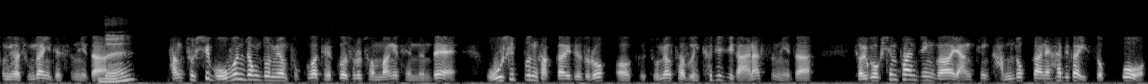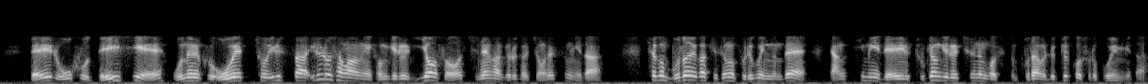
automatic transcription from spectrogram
경기가 중단이 됐습니다. 네. 당초 15분 정도면 복구가 될 것으로 전망이 됐는데 50분 가까이 되도록 어, 그 조명탑은 켜지지가 않았습니다. 결국 심판진과 양팀 감독 간의 합의가 있었고 내일 오후 4시에 오늘 그 5회 초 1사 1루 상황의 경기를 이어서 진행하기로 결정을 했습니다. 최근 무더위가 기승을 부리고 있는데 양 팀이 내일 두 경기를 치르는 것에 좀 부담을 느낄 것으로 보입니다.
